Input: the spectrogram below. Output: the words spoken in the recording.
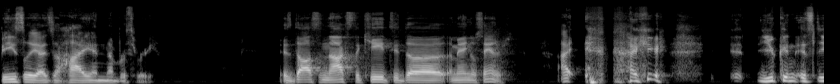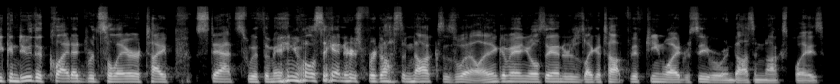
Beasley as a high end number three. Is Dawson Knox the key to the Emmanuel Sanders? I, I you can it's you can do the Clyde Edwards Hilaire type stats with Emmanuel Sanders for Dawson Knox as well. I think Emmanuel Sanders is like a top 15 wide receiver when Dawson Knox plays,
